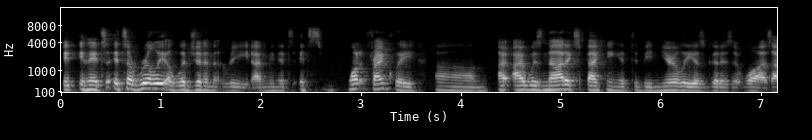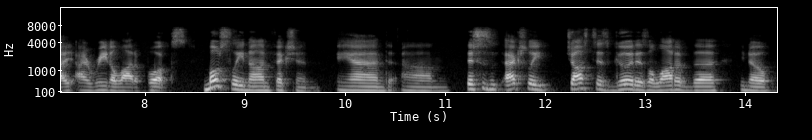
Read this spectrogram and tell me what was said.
It, and it's it's a really a legitimate read. I mean, it's it's one, frankly, um, I, I, was not expecting it to be nearly as good as it was. I, I read a lot of books, mostly nonfiction, and um, this is actually just as good as a lot of the you know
